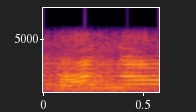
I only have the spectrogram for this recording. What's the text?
ধান না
